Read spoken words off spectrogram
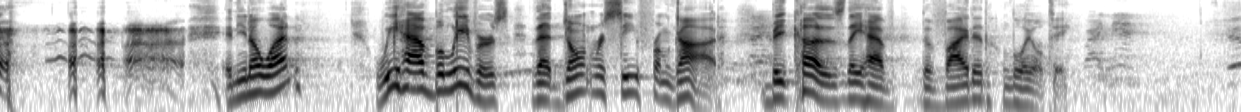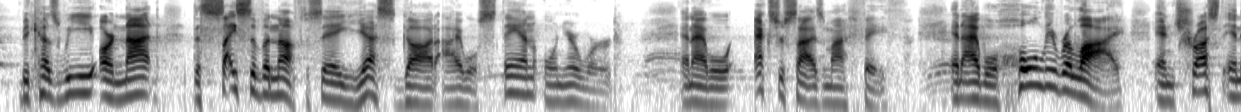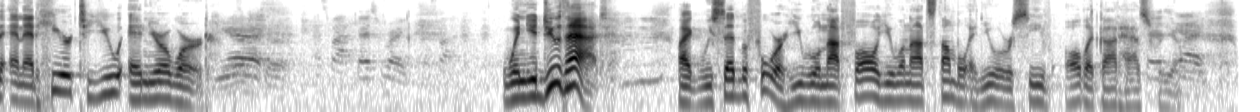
and you know what? We have believers that don't receive from God because they have divided loyalty because we are not decisive enough to say, Yes, God, I will stand on your word and I will exercise my faith and I will wholly rely and trust in and adhere to you and your word. When you do that, like we said before, you will not fall, you will not stumble, and you will receive all that God has for you.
